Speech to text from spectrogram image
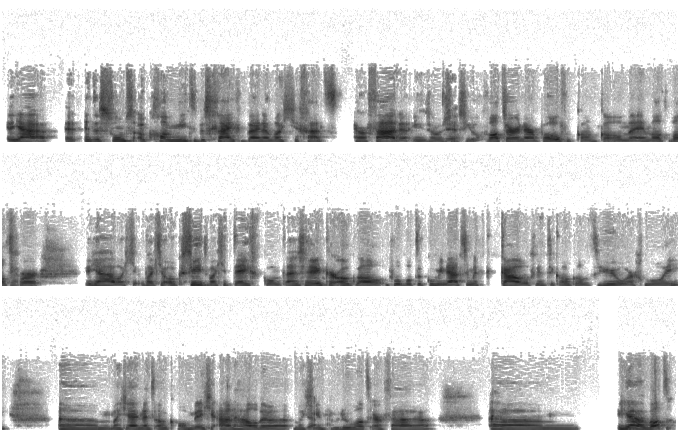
ja, het, het, is soms ook gewoon niet te beschrijven bijna wat je gaat ervaren in zo'n sessie. Of wat er naar boven kan komen. En wat, wat voor ja, wat, je, wat je ook ziet, wat je tegenkomt. En zeker ook wel bijvoorbeeld de combinatie met cacao vind ik ook altijd heel erg mooi. Um, wat jij net ook al een beetje aanhaalde, wat je in Peru had ervaren. Um, ja, wat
